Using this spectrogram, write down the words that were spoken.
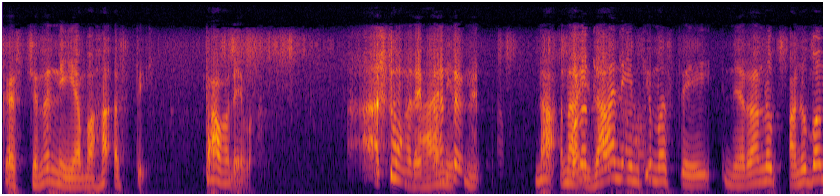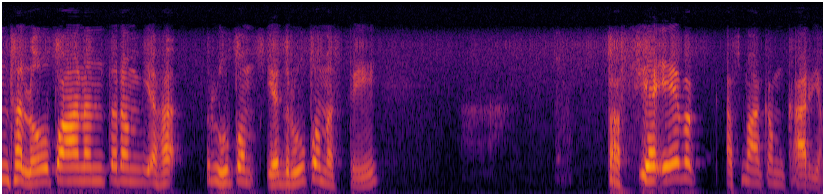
कश्चन नियमः अस्ति तावदेव। अस्तु महोदय न न इदानीं किमस्ति निरनु अनुबन्धलोपानन्तरं यः रूपं यद् रूपमस्ति तस्य एव अस्माकं कार्यं।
